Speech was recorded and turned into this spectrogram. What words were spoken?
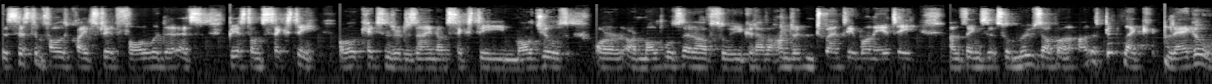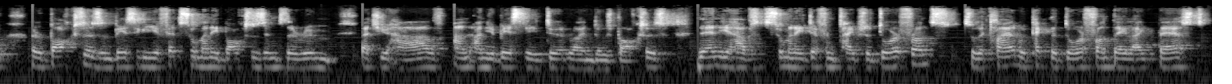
The system follows quite straightforward. It's based on 60. All kitchens are designed on 60 modules or, or multiples thereof. So you could have 120, 180, and things. That, so it moves up. It's a bit like Lego. There are boxes, and basically you fit so many boxes into the room that you have, and, and you basically do it around those boxes. Then you have so many different types of door fronts. So the client would pick the door front they like best.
